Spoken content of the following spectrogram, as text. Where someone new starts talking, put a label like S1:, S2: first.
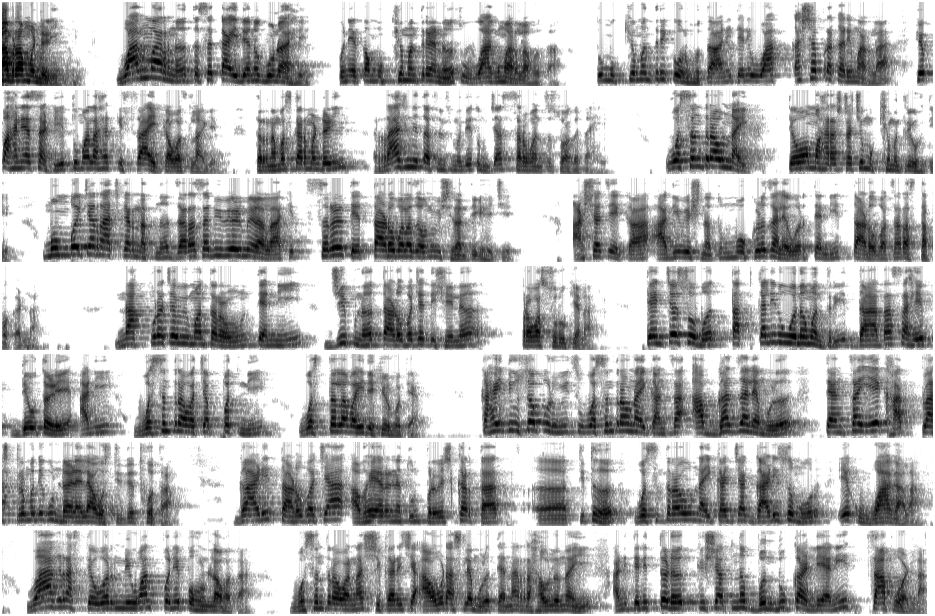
S1: रामराम मंडळी. वाघ मारणं तसं कायद्यानं गुन्हा आहे पण एका मुख्यमंत्र्यानंच वाघ मारला होता. तो मुख्यमंत्री कोण होता आणि त्याने वाघ कशा प्रकारे मारला हे पाहण्यासाठी तुम्हाला हा किस्सा ऐकावाच लागेल. तर नमस्कार मंडळी राजनेता फिल्म्समध्ये तुमच्या सर्वांचं स्वागत आहे. वसंतराव नाईक तेव्हा महाराष्ट्राचे मुख्यमंत्री होते. मुंबईच्या राजकारणातनं जरासा बी वेळ मिळाला की सरळ ते ताडोबाला जाऊन विश्रांती घ्यायचे. अशाच एका अधिवेशनातून मोकळं झाल्यावर त्यांनी ताडोबाचा रस्ता पकडला. नागपुराच्या विमानतळावरून त्यांनी जीपनं ताडोबाच्या दिशेनं प्रवास सुरू केला. त्यांच्यासोबत तत्कालीन वनमंत्री दादासाहेब देवतळे आणि वसंतरावाच्या पत्नी वस्तलाबाई देखील होत्या. काही दिवसापूर्वीच वसंतराव नाईकांचा अपघात झाल्यामुळं त्यांचा एक हात प्लास्टरमध्ये गुंडाळलेल्या अवस्थेत होता. गाडीत ताडोबाच्या अभयारण्यातून प्रवेश करतात तिथं वसंतराव नाईकांच्या गाडीसमोर एक वाघ आला. वाघ रस्त्यावर निवांतपणे पोहोंडला होता. वसंतरावांना शिकारीची आवड असल्यामुळं त्यांना राहवलं नाही आणि त्यांनी तडक किशातनं बंदूक काढली आणि चाप वाढला.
